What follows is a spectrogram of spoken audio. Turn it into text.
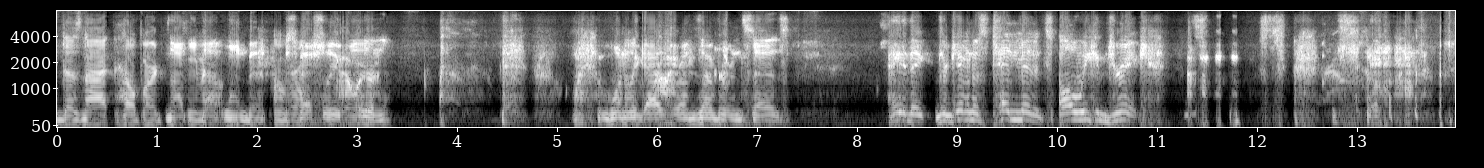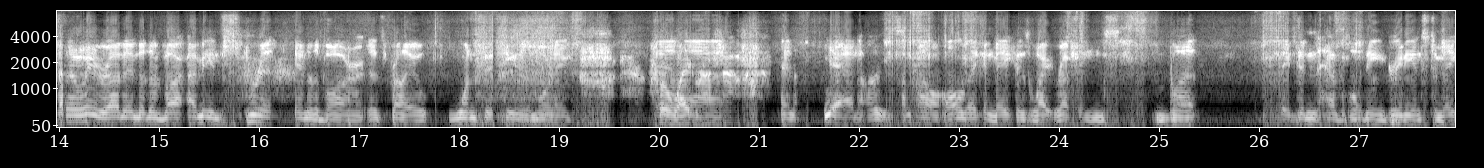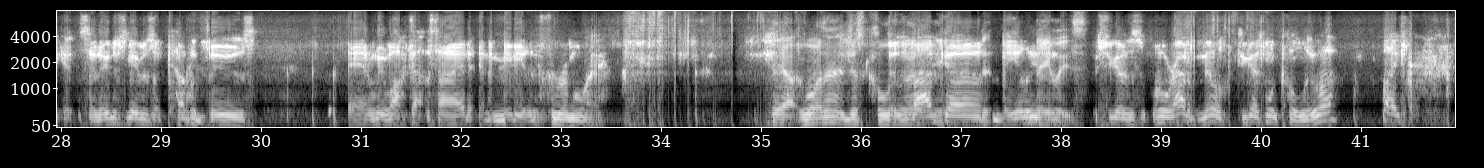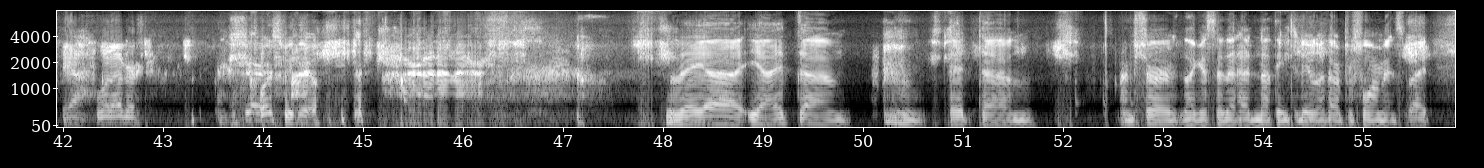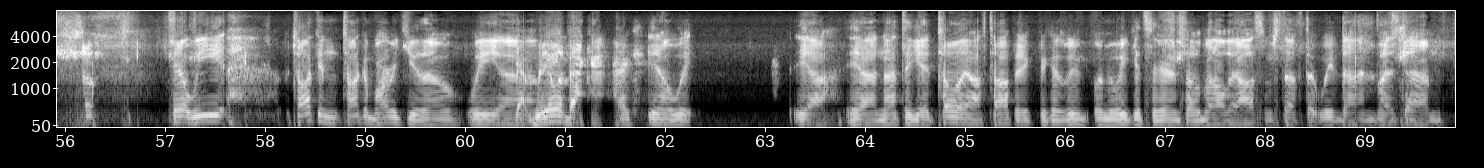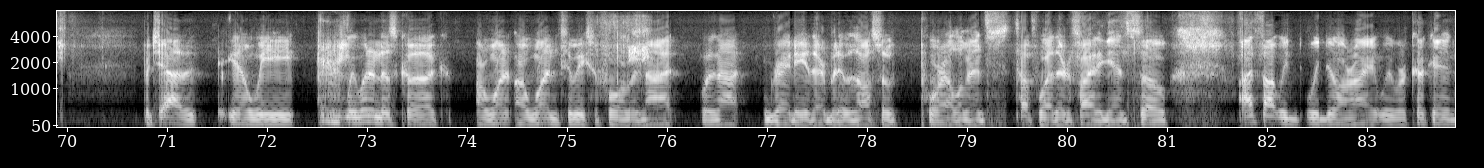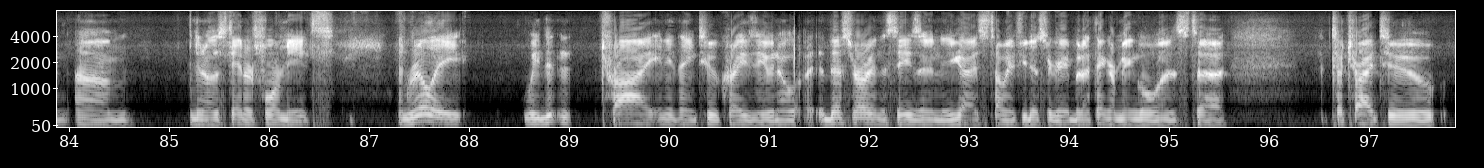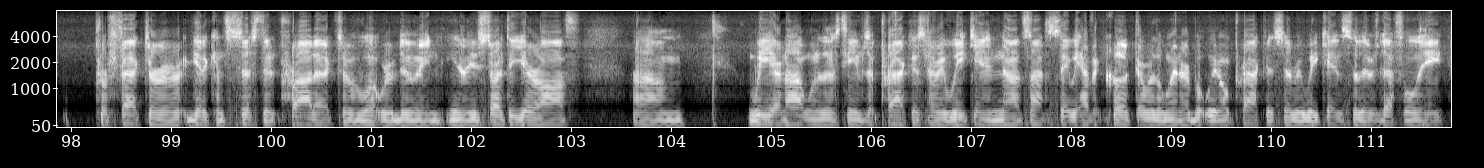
does not help our Not, team not out. one bit. Overall. Especially when one of the guys runs over and says, "Hey, they they're giving us ten minutes, all we can drink." so, so we run into the bar. I mean, sprint into the bar. It's probably 1.15 in the morning. For And, white uh, Russian. and yeah, and uh, somehow all they can make is white Russians, but they didn't have all the ingredients to make it. So they just gave us a cup of booze, and we walked outside and immediately threw them away. Yeah, wasn't it just Kahlua Vodka, and Bailey's. Bailey's? She goes, "Well, we're out of milk. Do you guys want Kahlua?" Like, yeah, whatever. Of course we do. they, uh, yeah, it, um, it, um, I'm sure, like I said, that had nothing to do with our performance, but So- you know, we talking talking barbecue though. We, uh, yeah, reel it back in, Mike. you know, we, yeah, yeah, not to get totally off topic because we, I mean, we could sit here and tell about all the awesome stuff that we've done, but, um, but yeah, you know, we, we went into this cook. Our one, our one two weeks before was not, was not great either, but it was also poor elements, tough weather to fight against. So I thought we'd, we'd do all right. We were cooking, um, you know, the standard four meats and really we didn't try anything too crazy. You know, this early in the season, you guys tell me if you disagree, but I think our main goal was to to try to perfect or get a consistent product of what we're doing. You know, you start the year off. Um, we are not one of those teams that practice every weekend. Now, it's not to say we haven't cooked over the winter, but we don't practice every weekend. So there's definitely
